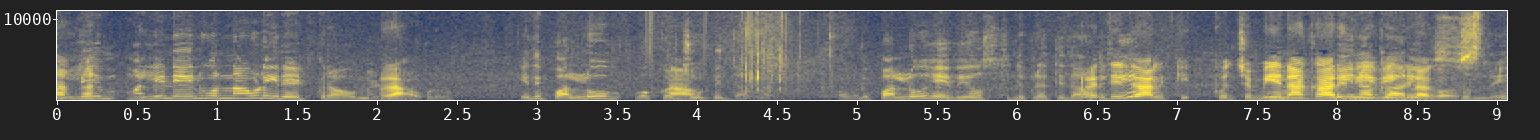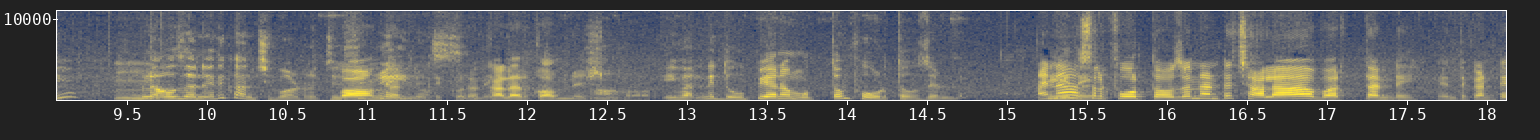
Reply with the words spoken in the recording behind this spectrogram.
మళ్ళీ మళ్ళీ నేను కొన్నా కూడా ఈ రేట్కి రావు మేడం ఇప్పుడు. ఇది పళ్ళు ఒక్కటి చూపిద్దాం. పళ్ళు హెవీ వస్తుంది ప్రతి దానికి ప్రతిదానికి కొంచెం మీనాకారి లాగా వస్తుంది. బ్లౌజ్ అనేది కంచి బార్డర్ కలర్ కాంబినేషన్ ఇవన్నీ దూపియాన మొత్తం ఫోర్ థౌజండ్. అయినా అసలు ఫోర్ థౌజండ్ అంటే చాలా వర్త్ అండి. ఎందుకంటే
